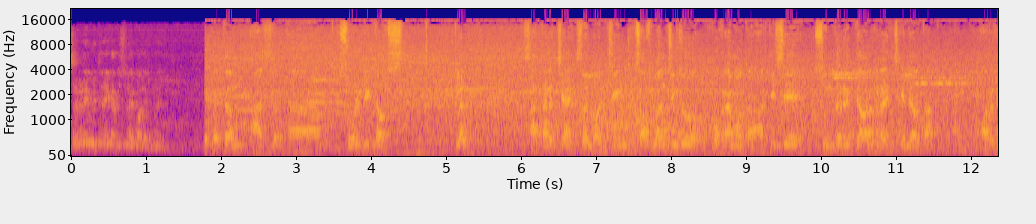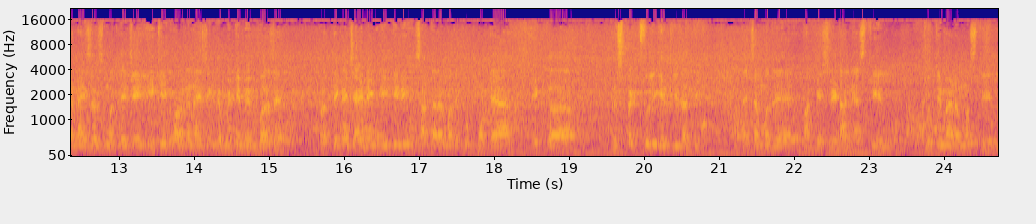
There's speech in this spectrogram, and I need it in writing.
सगळे मित्र एका दुसऱ्या कॉलेजमध्ये प्रथम आज सोल डिटॉक्स क्लब साताराचे आजचं लॉन्चिंग सॉफ्ट लॉन्चिंग जो प्रोग्राम होता अतिशय सुंदररित्या ऑर्गनाईज केला होता. ऑर्गनायझर्समधले जे एक एक ऑर्गनायझिंग कमिटी मेंबर्स आहेत प्रत्येकाची आयडेंटिटी साताऱ्यामध्ये खूप मोठ्या एक रिस्पेक्टफुली घेतली जाते त्याच्यामध्ये भाग्यश्री ढाणे असतील ज्योती मॅडम असतील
